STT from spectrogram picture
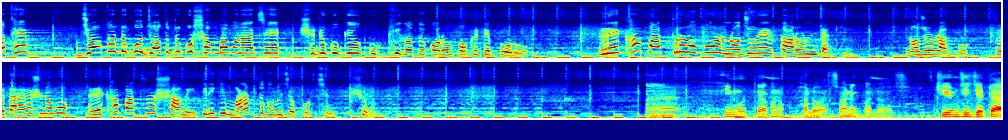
অথেব যতটুকু যতটুকু সম্ভাবনা আছে, সেটুকু কেউ কুক্ষিগত করো, পকেটে পড়ো। রেখা পাত্রর ওপর নজরের কারণটা কি? নজর রাখব। তবে তার আগে শোনাবো, রেখা পাত্রর স্বামী, তিনি কি মারাত্মক অভিযোগ করছেন? শুনুন। এই মুহূর্তে এখনও ভালো আছে, অনেক ভালো আছে। টিএমসি যেটা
